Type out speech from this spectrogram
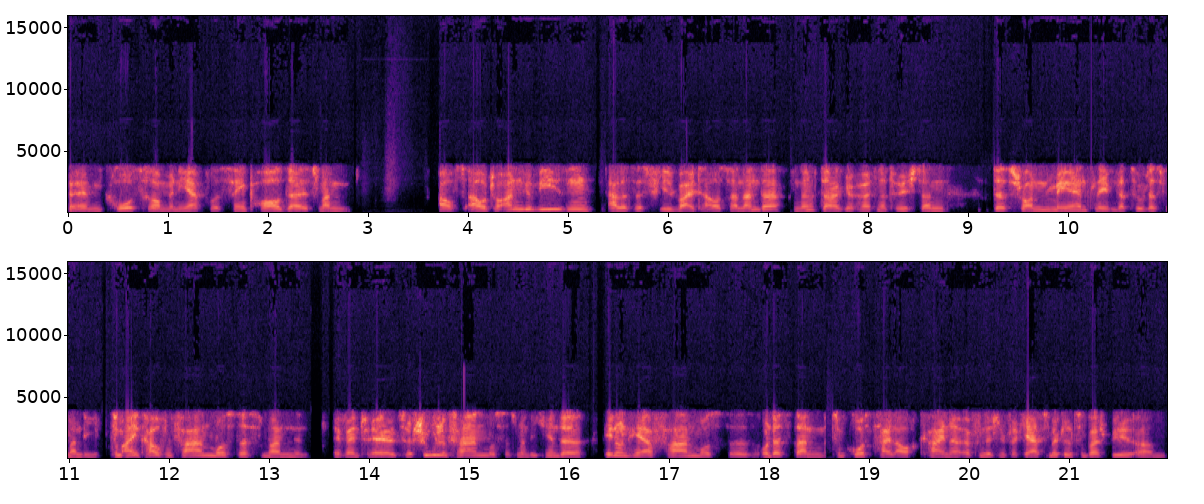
im Großraum Minneapolis, St. Paul, da ist man aufs Auto angewiesen. Alles ist viel weiter auseinander. Ne? Da gehört natürlich dann das schon mehr ins Leben dazu, dass man die zum Einkaufen fahren muss, dass man eventuell zur Schule fahren muss, dass man die Kinder hin und her fahren muss und dass dann zum Großteil auch keine öffentlichen Verkehrsmittel zum Beispiel ähm,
